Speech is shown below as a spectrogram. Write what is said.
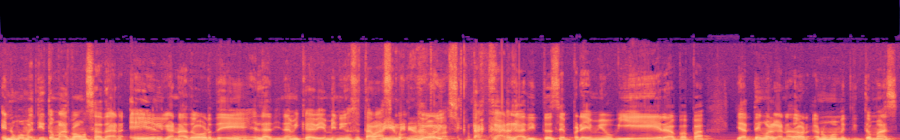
en un momentito más vamos a dar el ganador de la dinámica de Bienvenidos a Tabasco, Bienvenidos que a hoy Tabasco. está cargadito ese premio. Viera, papá, ya tengo el ganador. En un momentito más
